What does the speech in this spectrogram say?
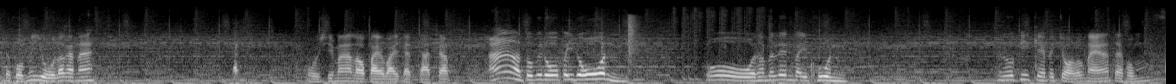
แต่ผมไม่อยู่แล้วกันนะ โอชิมาเราไปไวจัดๆครับ อ้าวตัวไปโดไปโดน โอ้ทำไปเล่นไปคุณไม่รู้พี่เกไปจอดตรงไหนนะ แต่ผมฝ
